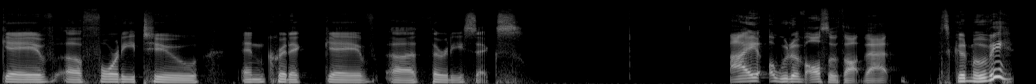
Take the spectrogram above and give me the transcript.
gave a 42 and critic gave a 36. I would have also thought that. It's a good movie?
